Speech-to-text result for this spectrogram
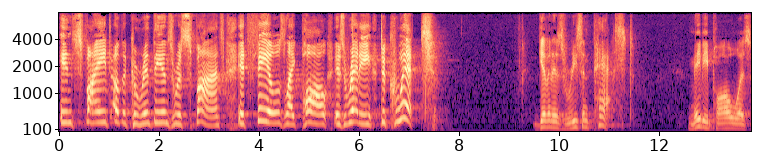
In spite of the Corinthians' response, it feels like Paul is ready to quit, given his recent past. Maybe Paul was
